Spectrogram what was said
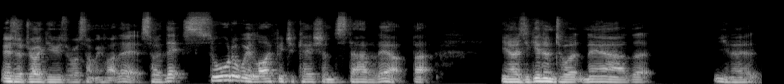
as a drug user or something like that. So that's sort of where life education started out. But you know, as you get into it now, that you know,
